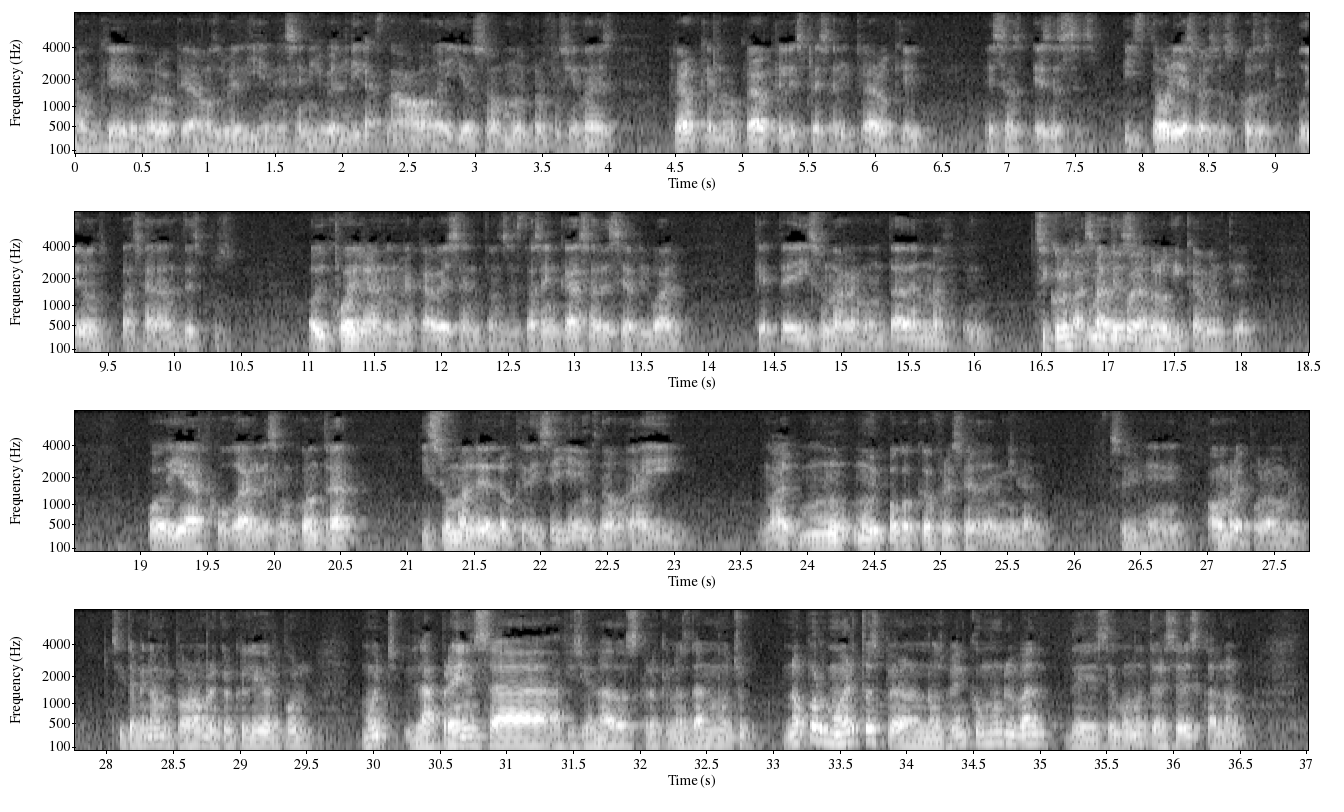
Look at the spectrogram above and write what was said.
aunque no lo queramos ver y en ese nivel digas, no, ellos son muy profesionales. Claro que no, claro que les pesa y claro que esas, esas historias o esas cosas que pudieron pasar antes, pues hoy juegan en la cabeza, entonces estás en casa de ese rival que te hizo una remontada en una... en- Psicológicamente, ¿no? psicológicamente podía jugarles en contra y súmale lo que dice James, ¿no? Hay, no hay muy, muy poco que ofrecer del Milan, Sí. eh, hombre por hombre. Sí, también hombre por hombre, creo que Liverpool, much- la prensa, aficionados, creo que nos dan mucho, no por muertos, pero nos ven como un rival de segundo o tercer escalón.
